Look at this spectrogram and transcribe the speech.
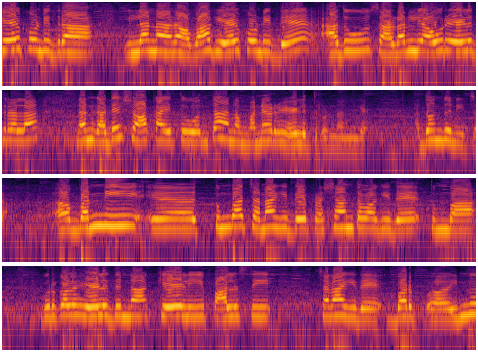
ಕೇಳ್ಕೊಂಡಿದ್ರಾ? ಇಲ್ಲ, ನಾನು ಅವಾಗ ಹೇಳ್ಕೊಂಡಿದ್ದೆ. ಅದು ಸಡನ್ಲಿ ಅವ್ರು ಹೇಳಿದ್ರಲ್ಲ, ನನಗೆ ಅದೇ ಶಾಕ್ ಆಯಿತು ಅಂತ ನಮ್ಮ ಮನೆಯವರು ಹೇಳಿದರು ನನಗೆ. ಅದೊಂದು ನಿಜ. ಬನ್ನಿ ತುಂಬ ಚೆನ್ನಾಗಿದೆ, ಪ್ರಶಾಂತವಾಗಿದೆ, ತುಂಬ ಗುರುಗಳು ಹೇಳಿದ್ದನ್ನು ಕೇಳಿ, ಪಾಲಿಸಿ, ಚೆನ್ನಾಗಿದೆ. ಬರ್ ಇನ್ನೂ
